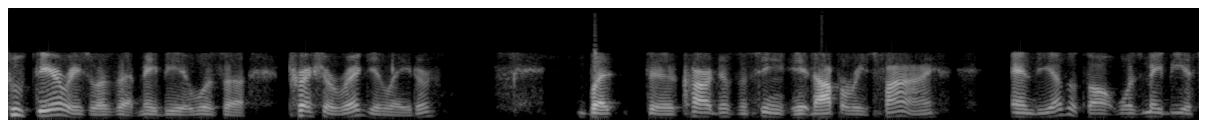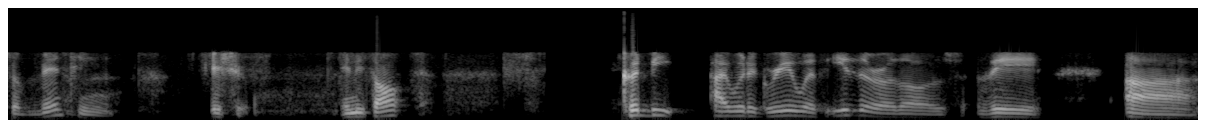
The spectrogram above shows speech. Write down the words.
two theories was that maybe it was a pressure regulator, but the car doesn't seem it operates fine. And the other thought was maybe it's a venting issue. Any thoughts? Could be. I would agree with either of those. The uh,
